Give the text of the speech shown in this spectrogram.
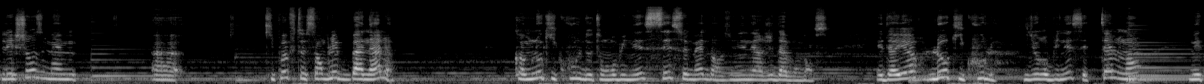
les choses même euh, qui peuvent te sembler banales, comme l'eau qui coule de ton robinet, c'est se mettre dans une énergie d'abondance. Et d'ailleurs, l'eau qui coule du robinet, c'est tellement, mais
